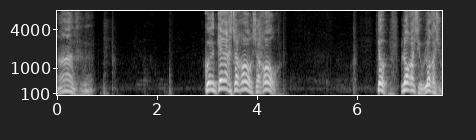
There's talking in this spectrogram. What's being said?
אה, זה... קרח שחור, שחור. טוב, לא חשוב, לא חשוב.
